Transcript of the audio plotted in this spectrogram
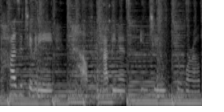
positivity, health and happiness into the world.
